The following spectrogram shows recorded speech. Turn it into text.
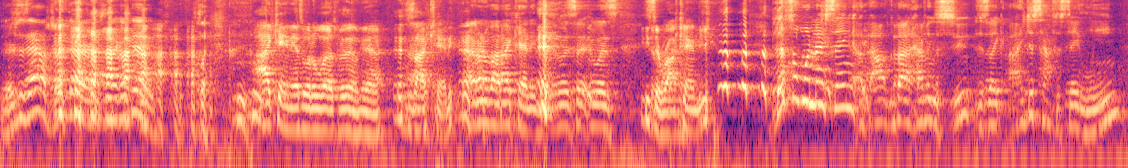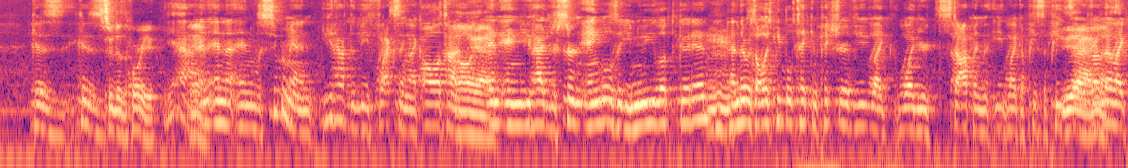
there's his abs right there it's like okay it's like Eye candy. That's what it was for them. Yeah. It's eye candy. I don't know about eye candy but it was it was He said rock candy. that's the one nice thing about about having the suit is like I just have to stay lean because because Suit does it for you. Yeah, and and and with Superman, you'd have to be flexing like all the time. Oh, yeah. And and you had your certain angles that you knew you looked good in, Mm-hmm. and there was always people taking picture of you like while you're stopping and eating like a piece of pizza. Yeah, from They're like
